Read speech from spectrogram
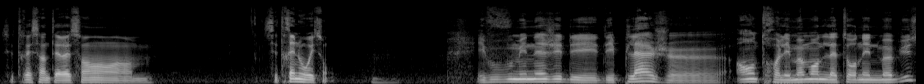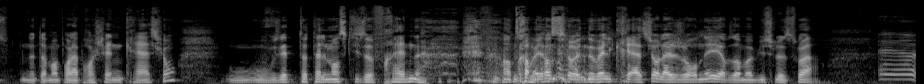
c'est très intéressant. euh, C'est très nourrissant. Et vous vous ménagez des, des plages euh, entre les moments de la tournée de Mobius, notamment pour la prochaine création, où, où vous êtes totalement schizophrène en travaillant sur une nouvelle création la journée et en faisant Mobius le soir. Euh,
